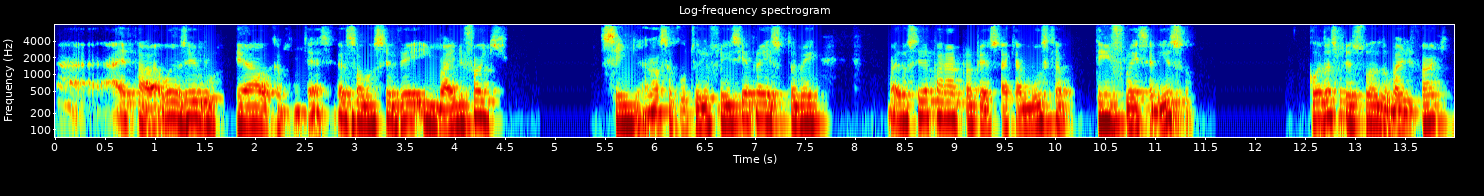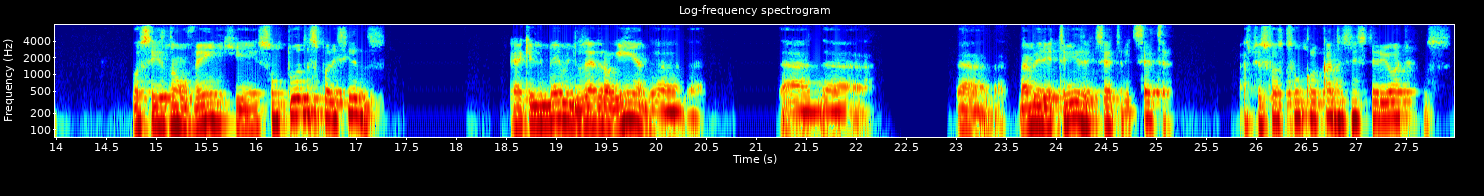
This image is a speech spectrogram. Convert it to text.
Ah, aí fala, um exemplo real que acontece. É só você ver em baile funk. Sim, a nossa cultura influencia para isso também. Mas você já pararam para pensar que a música tem influência nisso? Quando as pessoas do baile funk, vocês não veem que são todas parecidas. É aquele meme do Zé Droguinha, da, da, da, da, da, da meretriz, etc, etc. As pessoas são colocadas em estereótipos.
